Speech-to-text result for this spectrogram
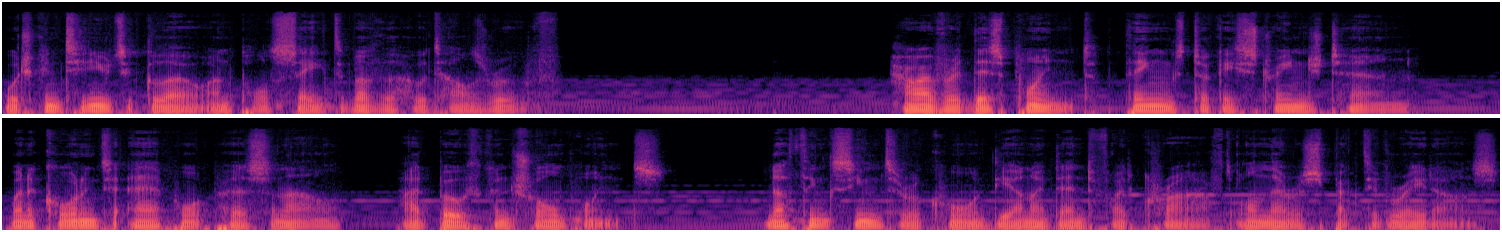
which continued to glow and pulsate above the hotel's roof. However, at this point, things took a strange turn when, according to airport personnel at both control points, nothing seemed to record the unidentified craft on their respective radars.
